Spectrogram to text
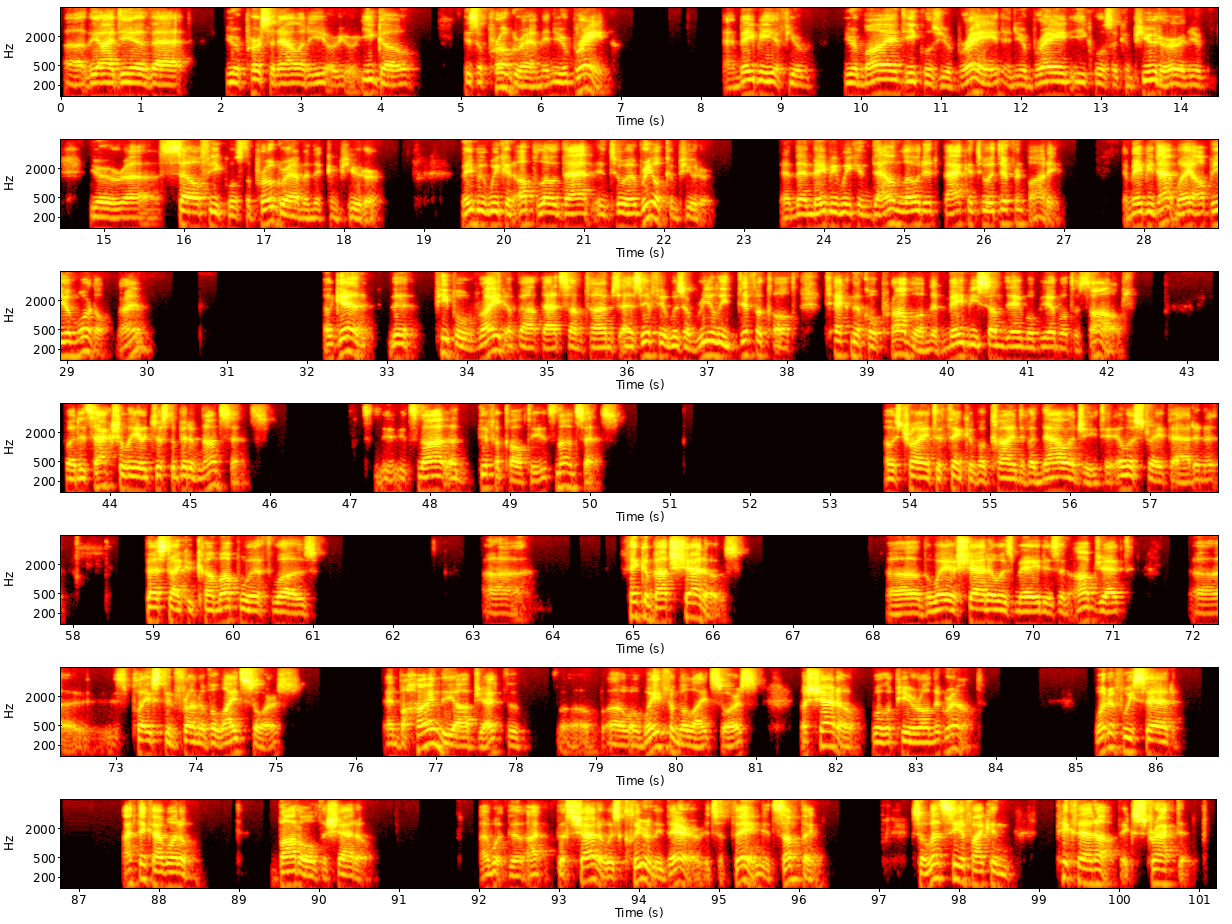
uh, the idea that your personality or your ego is a program in your brain. And maybe if your your mind equals your brain, and your brain equals a computer, and your your uh, self equals the program in the computer, maybe we can upload that into a real computer. And then maybe we can download it back into a different body. And maybe that way I'll be immortal, right? Again, the people write about that sometimes as if it was a really difficult technical problem that maybe someday we'll be able to solve. But it's actually just a bit of nonsense. It's not a difficulty, it's nonsense. I was trying to think of a kind of analogy to illustrate that, and the best I could come up with was uh, think about shadows. Uh, the way a shadow is made is an object uh, is placed in front of a light source, and behind the object, the, uh, uh, away from the light source, a shadow will appear on the ground. What if we said, I think I want to bottle the shadow? I the I, the shadow is clearly there. It's a thing. It's something. So let's see if I can pick that up, extract it,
